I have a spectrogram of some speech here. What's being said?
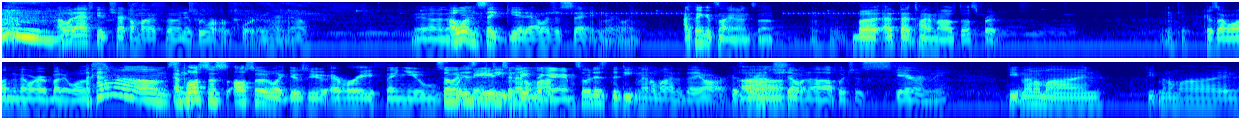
I would ask you to check on my phone if we weren't recording right now. yeah, I, know. I wouldn't say get it. I was just saying, really. I think it's 99 cent. Okay. But at that time, I was desperate Okay. because I wanted to know where everybody was. I kind of want to um. See and plus, this also like gives you everything you so would it is the need deep to metal beat the mind. game. So it is the deep metal mind that they are because they're Uh, not showing up, which is scaring me. Deep metal mind, deep metal mind,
